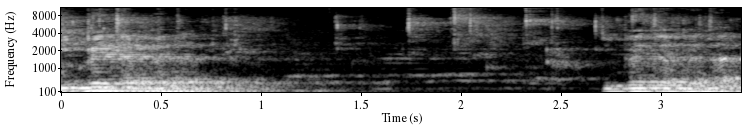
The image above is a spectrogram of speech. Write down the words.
ይበጠበጣል ይበጠበጣል።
